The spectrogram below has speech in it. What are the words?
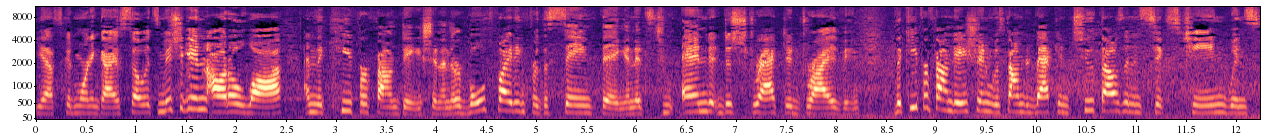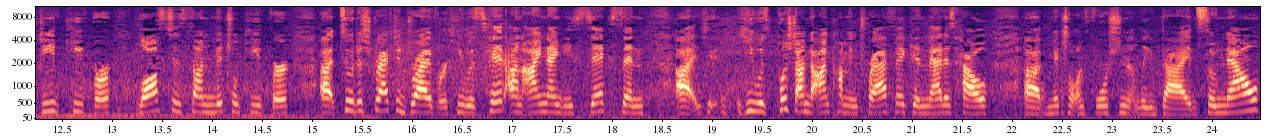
Yes, good morning, guys. So it's Michigan Auto Law and the Kiefer Foundation, and they're both fighting for the same thing, and it's to end distracted driving. The Kiefer Foundation was founded back in 2016 when Steve Kiefer lost his son, Mitchell Kiefer, uh, to a distracted driver. He was hit on I 96 and uh, he, he, was pushed onto oncoming traffic, and that is how uh, Mitchell unfortunately died. So now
